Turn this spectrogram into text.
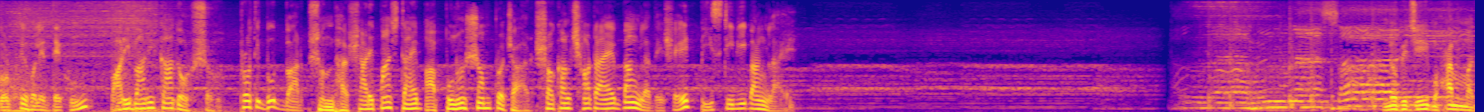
গড়তে হলে দেখুন পারিবারিক আদর্শ। প্রতি বুধবার সন্ধ্যা সাড়ে পাঁচটায় বা পুনঃ সম্প্রচার সকাল ছটায় বাংলাদেশে পিস টিভি বাংলায়। নবীজি মোহাম্মদ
